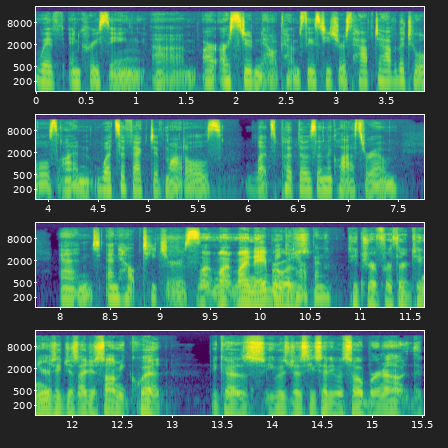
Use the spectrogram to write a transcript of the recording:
with increasing um, our, our student outcomes these teachers have to have the tools on what's effective models let's put those in the classroom and and help teachers My, my, my neighbor was a teacher for 13 years. He just I just saw him. He quit because he was just he said he was so burnt out the,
